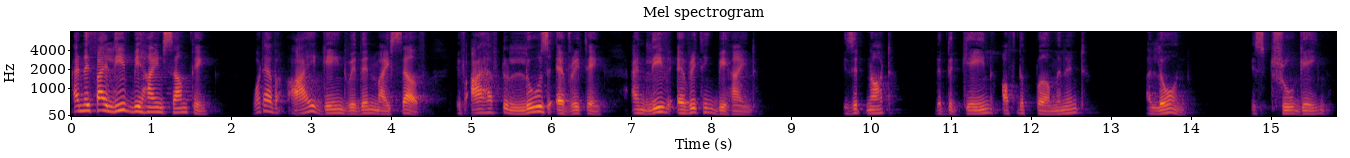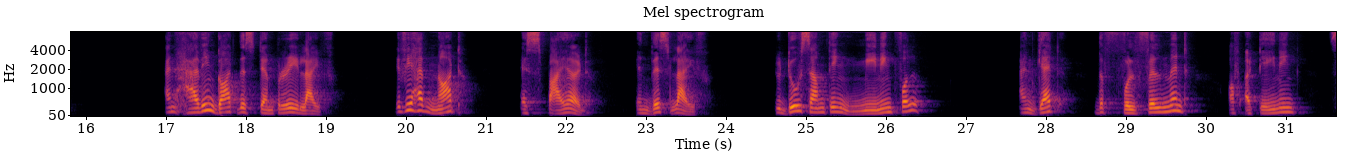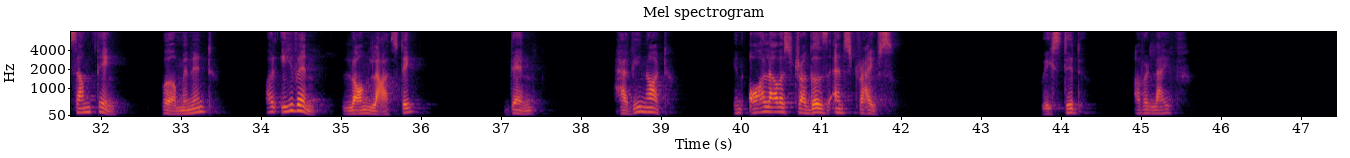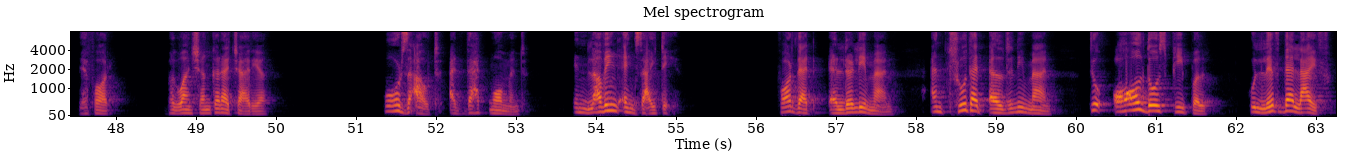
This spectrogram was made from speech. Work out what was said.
And if I leave behind something, what have I gained within myself if I have to lose everything and leave everything behind? Is it not that the gain of the permanent alone is true gain? And having got this temporary life, if we have not aspired in this life to do something meaningful, and get the fulfillment of attaining something permanent or even long lasting, then have we not, in all our struggles and strifes, wasted our life? Therefore, Bhagwan Shankaracharya pours out at that moment in loving anxiety for that elderly man and through that elderly man to all those people who live their life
